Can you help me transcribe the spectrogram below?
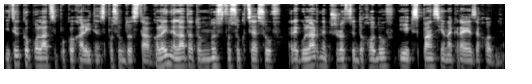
Nie tylko Polacy pokochali ten sposób dostawy. Kolejne lata to mnóstwo sukcesów, regularne przyrosty dochodów i ekspansja na kraje zachodnie.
